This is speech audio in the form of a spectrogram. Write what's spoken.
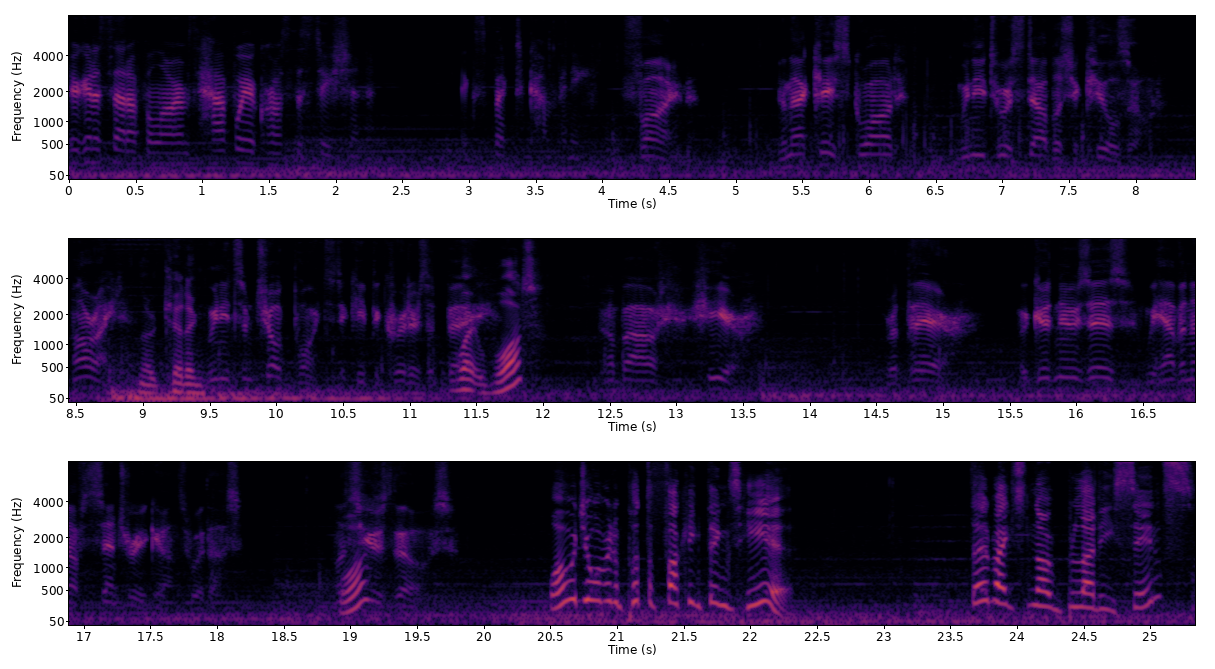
You're gonna set off alarms halfway across the station. Expect company. Fine. In that case, squad, we need to establish a kill zone. All right. No kidding. We need some choke points to keep the critters at bay. Wait, what? How about here? Or there? The good news is we have enough sentry guns with us. Let's What? use those. Why would you want me to put the fucking things here? That makes no bloody sense.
